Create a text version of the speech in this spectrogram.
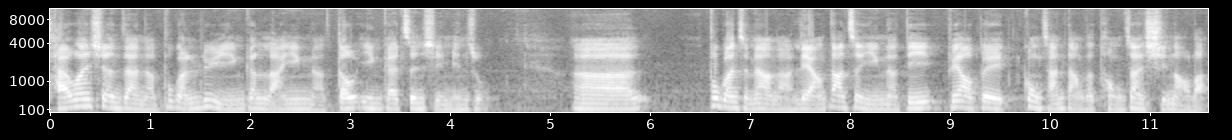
台湾现在呢，不管绿营跟蓝营呢，都应该珍惜民主。呃。不管怎么样呢，两大阵营呢，第一不要被共产党的统战洗脑了；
